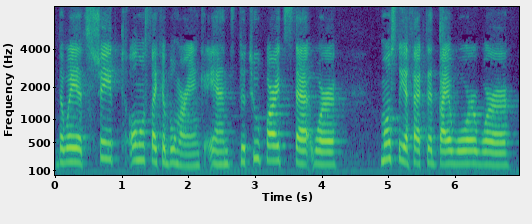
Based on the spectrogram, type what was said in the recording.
the way it's shaped, almost like a boomerang, and the two parts that were mostly affected by war were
